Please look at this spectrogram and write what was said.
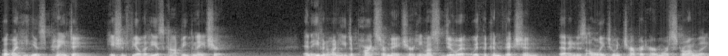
But when he is painting, he should feel that he has copied nature. And even when he departs from nature, he must do it with the conviction that it is only to interpret her more strongly.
